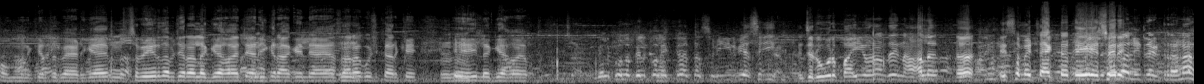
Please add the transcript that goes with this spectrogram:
ਉਹ ਮਨਕਿਰਤ ਬੈਠ ਗਿਆ ਸਵੇਰ ਦਾ ਵਿਚਾਰਾ ਲੱਗਿਆ ਹੋਇਆ ਤਿਆਰੀ ਕਰਾ ਕੇ ਲਿਆਇਆ ਸਾਰਾ ਕੁਝ ਕਰਕੇ ਇਹੀ ਲੱਗਿਆ ਹੋਇਆ। ਬਿਲਕੁਲ ਬਿਲਕੁਲ ਇੱਕ ਤਸਵੀਰ ਵੀ ਅਸੀਂ ਜ਼ਰੂਰ ਬਾਈ ਉਹਨਾਂ ਦੇ ਨਾਲ ਇਸ ਸਮੇਂ ਟਰੈਕਟਰ ਤੇ ਸਵੇਰੇ ਨਹੀਂ ਟਰੈਕਟਰ ਹੈ ਨਾ?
